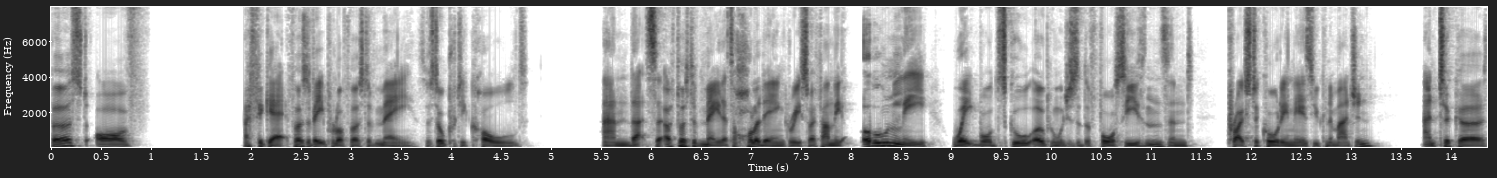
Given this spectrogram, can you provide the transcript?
first of, I forget, first of April or first of May, so still pretty cold and that's uh, first of May. That's a holiday in Greece. So I found the only wakeboard school open, which is at the Four Seasons, and priced accordingly, as you can imagine, and took a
